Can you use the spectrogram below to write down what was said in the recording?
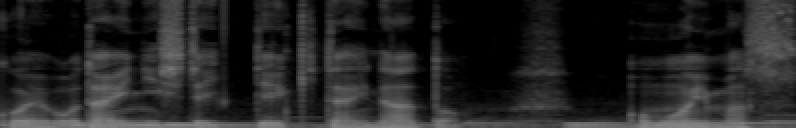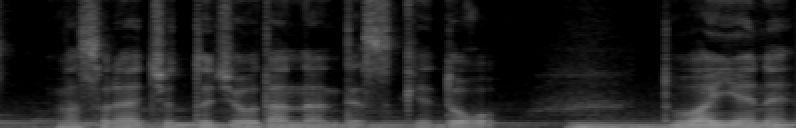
声を大にしていっていきたいなと思います。まあそれはちょっと冗談なんですけどとはいえね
